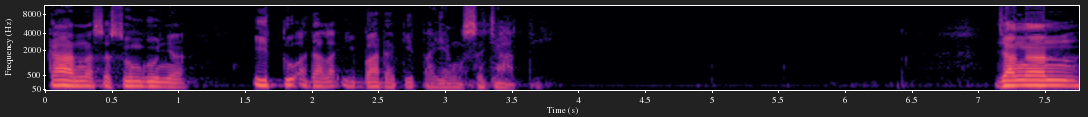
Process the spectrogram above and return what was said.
Karena sesungguhnya itu adalah ibadah kita yang sejati. Jangan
